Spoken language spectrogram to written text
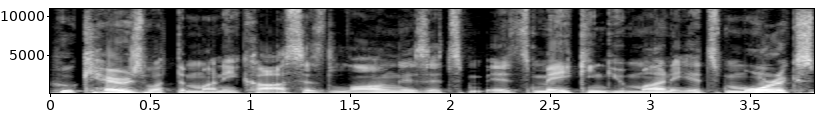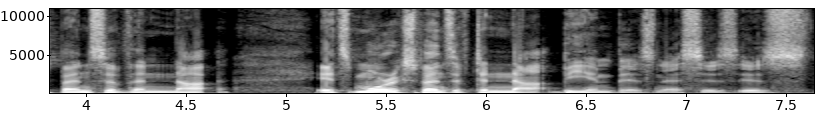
who cares what the money costs as long as it's it's making you money. It's more expensive than not it's more expensive to not be in business is is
